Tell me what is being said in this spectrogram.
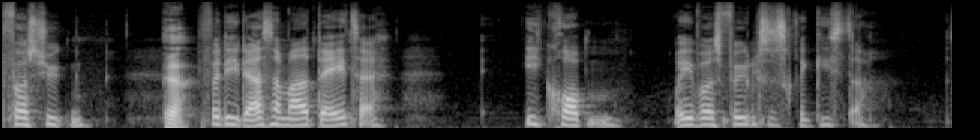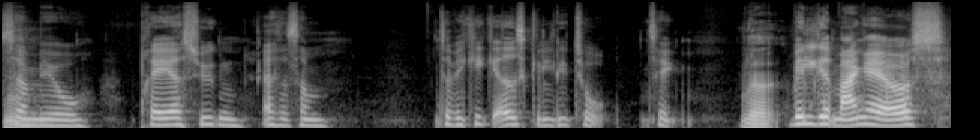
for psyken. Ja. Fordi der er så meget data i kroppen og i vores følelsesregister, som Mm. jo præger psyken. Altså som, så vi kan ikke adskille de to ting. Nej. Hvilket mange af os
